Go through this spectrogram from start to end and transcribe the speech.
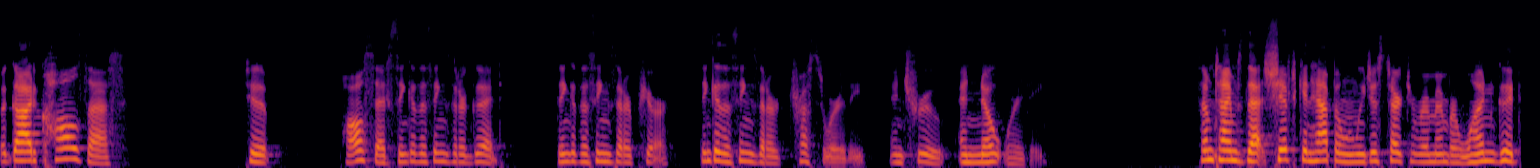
But God calls us to Paul said, think of the things that are good. Think of the things that are pure. Think of the things that are trustworthy and true and noteworthy. Sometimes that shift can happen when we just start to remember one good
